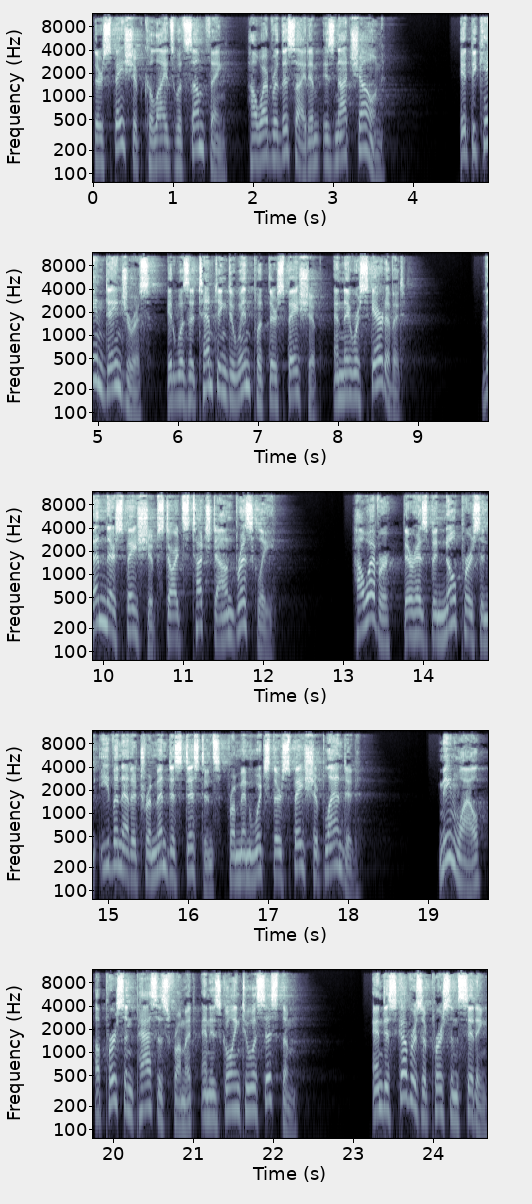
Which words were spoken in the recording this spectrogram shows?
their spaceship collides with something, however this item is not shown. It became dangerous, it was attempting to input their spaceship, and they were scared of it. Then their spaceship starts touchdown briskly. However, there has been no person even at a tremendous distance from in which their spaceship landed. Meanwhile, a person passes from it and is going to assist them. And discovers a person sitting,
